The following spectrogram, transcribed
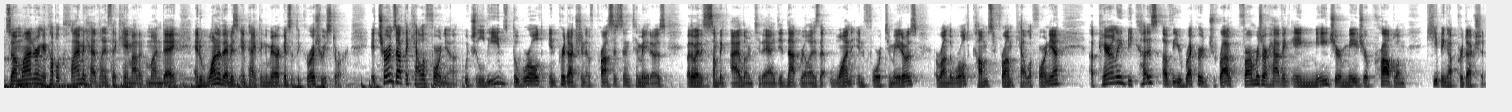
So I'm monitoring a couple climate headlines that came out at Monday, and one of them is impacting Americans at the grocery store. It turns out that California, which leads the world in production of processing tomatoes, by the way, this is something I learned today. I did not realize that one in four tomatoes around the world comes from California. Apparently, because of the record drought, farmers are having a major, major problem keeping up production.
